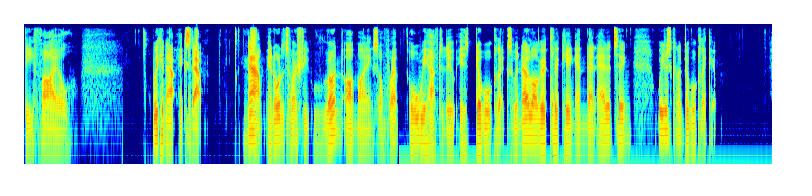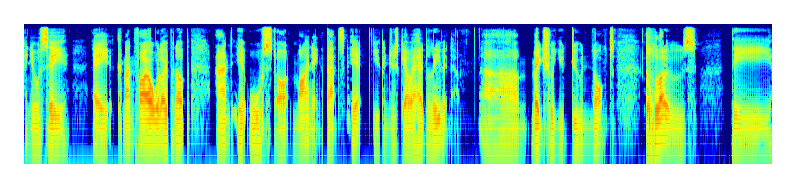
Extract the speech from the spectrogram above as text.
the file. We can now exit out. Now, in order to actually run our mining software, all we have to do is double click. So we're no longer clicking and then editing, we're just going to double click it. And you will see a command file will open up and it will start mining. That's it. You can just go ahead and leave it now. Um, make sure you do not close the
